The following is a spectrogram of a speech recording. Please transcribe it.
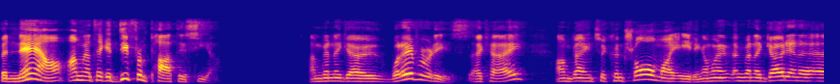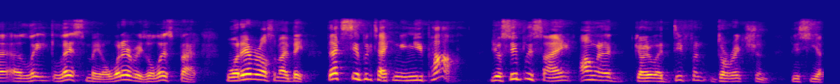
But now I'm going to take a different path this year. I'm going to go whatever it is, okay? I'm going to control my eating. I'm going, I'm going to go down a, a less meat or whatever it is, or less fat, whatever else it may be. That's simply taking a new path. You're simply saying, I'm going to go a different direction this year.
